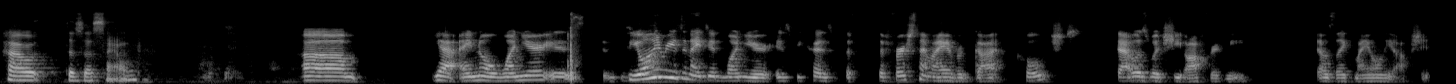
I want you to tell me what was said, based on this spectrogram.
How does that sound? Um, yeah, I know one year is the only reason I did one year is because the, the first time I ever got coached, that was what she offered me. That was like my only option.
